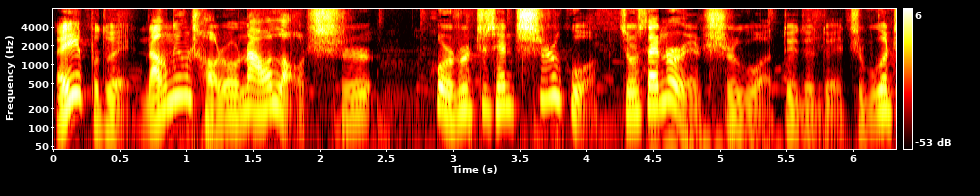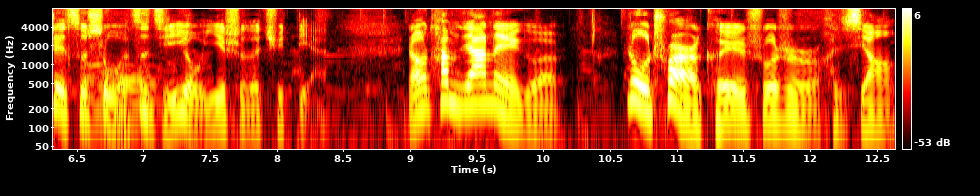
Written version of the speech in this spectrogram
哎，不对，囊丁炒肉那我老吃，或者说之前吃过，就是在那儿也吃过。对对对，只不过这次是我自己有意识的去点。然后他们家那个肉串儿可以说是很香，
